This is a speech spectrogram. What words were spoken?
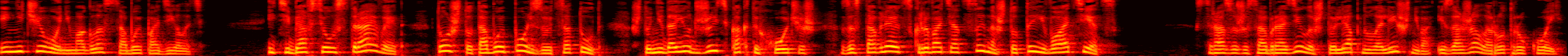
и ничего не могла с собой поделать. «И тебя все устраивает? То, что тобой пользуются тут, что не дают жить, как ты хочешь, заставляют скрывать от сына, что ты его отец?» Сразу же сообразила, что ляпнула лишнего и зажала рот рукой.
